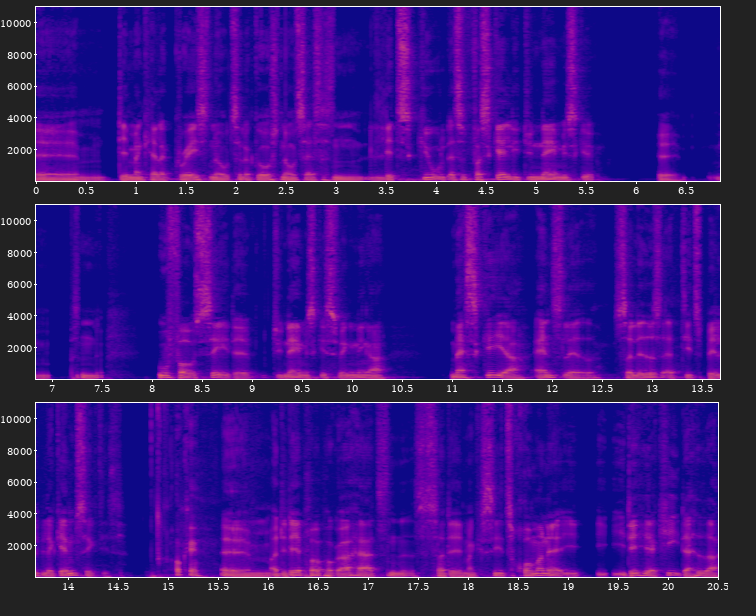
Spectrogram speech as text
øh, det, man kalder grace notes eller ghost notes, altså sådan lidt skjult, altså forskellige dynamiske, øh, sådan uforudsete dynamiske svingninger, maskerer anslaget, således at dit spil bliver gennemsigtigt. Okay. Øhm, og det er det, jeg prøver på at gøre her, sådan, så det, man kan sige, trommerne i, i, i det her key, der hedder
